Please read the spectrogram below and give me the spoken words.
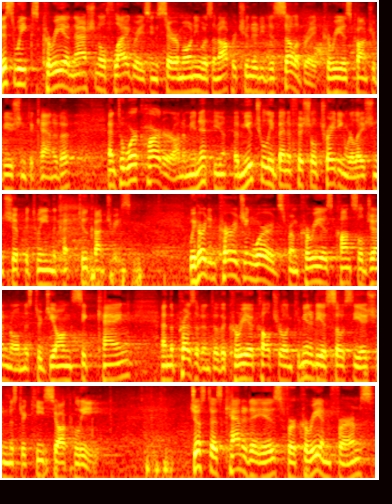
This week's Korea National Flag Raising Ceremony was an opportunity to celebrate Korea's contribution to Canada and to work harder on a, mutually beneficial trading relationship between the two countries. We heard encouraging words from Korea's Consul General, Mr. Jeong Sik Kang, and the President of the Korea Cultural and Community Association, Mr. Ki Seok Lee. Just as Canada is for Korean firms,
